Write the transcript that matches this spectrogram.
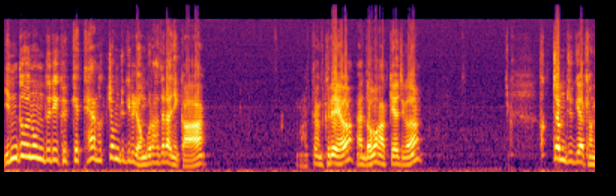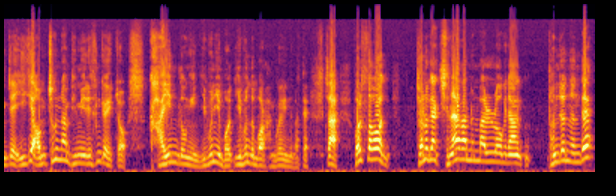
인도 놈들이 그렇게 태양 흑점 주기를 연구를 하더라니까. 하여튼 그래요. 아, 넘어갈게요 지금. 흑점 주기와 경제 이게 엄청난 비밀이 숨겨 있죠. 가인동인 이분이 뭐 이분도 뭘 알고 있는 것 같아. 자 벌써 저는 그냥 지나가는 말로 그냥 던졌는데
